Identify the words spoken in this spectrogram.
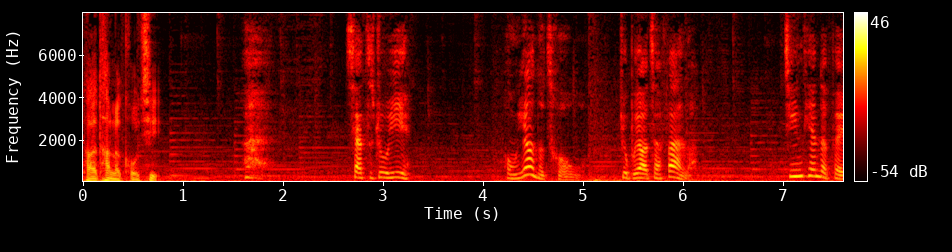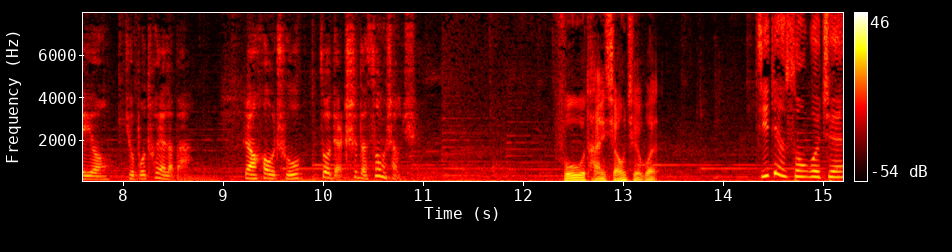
她叹了口气：“唉，下次注意，同样的错误就不要再犯了。”今天的费用就不退了吧，让后厨做点吃的送上去。服务台小姐问：“几点送过去？”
